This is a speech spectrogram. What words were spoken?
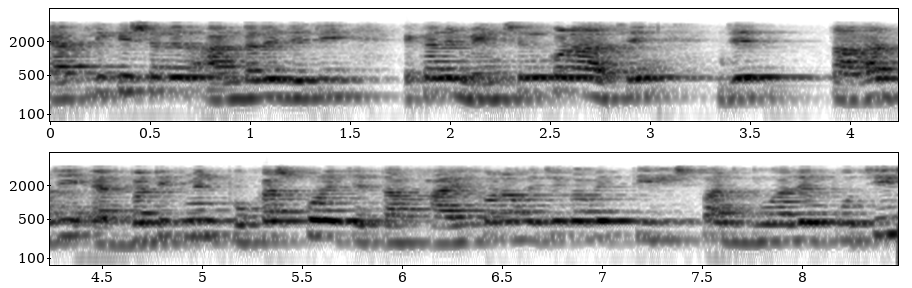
অ্যাপ্লিকেশনের আন্ডারে যেটি এখানে মেনশন করা আছে, যে তারা যে অ্যাডভার্টিজমেন্ট প্রকাশ করেছে তা ফাইল করা হয়েছে কবে? তিরিশ পাঁচ দু হাজার পঁচিশ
